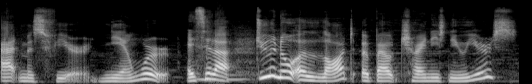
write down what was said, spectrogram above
atmosphere 年味儿。哎，C 啦，Do you know a lot about Chinese New Year's?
